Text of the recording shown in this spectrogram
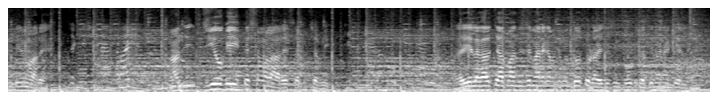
कंटिन्यू आ रहे हैं। है? जी जियो के ही कस्टमर आ रहे हैं सब सभी। ये लगा चार पाँच दिन से मैंने कम से कम दो सौ ढाई सौ इम्पोर्ट कर दी मैंने अकेले।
